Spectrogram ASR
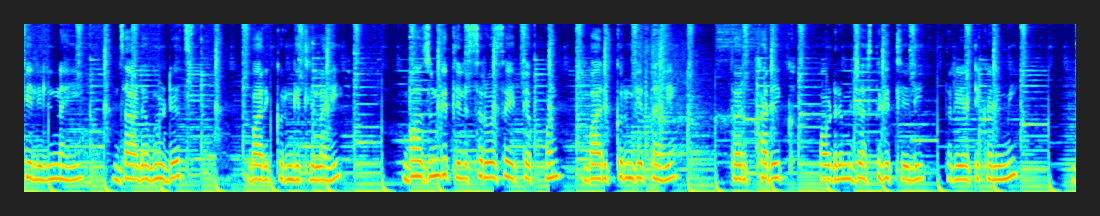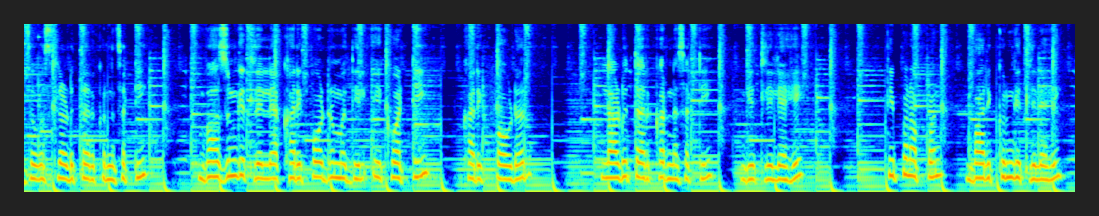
केलेली नाही. जाडं भरडेच बारीक करून घेतलेलं आहे. भाजून घेतलेले सर्व साहित्य आपण बारीक करून घेत आहे. तर खारीक पावडर मी जास्त घेतलेली तर या ठिकाणी मी जवस लाडू तयार करण्यासाठी भाजून घेतलेल्या खारीक पावडरमधील एक वाटी खारीक पावडर लाडू तयार करण्यासाठी घेतलेली आहे. ती पण आपण बारीक करून घेतलेली आहे.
